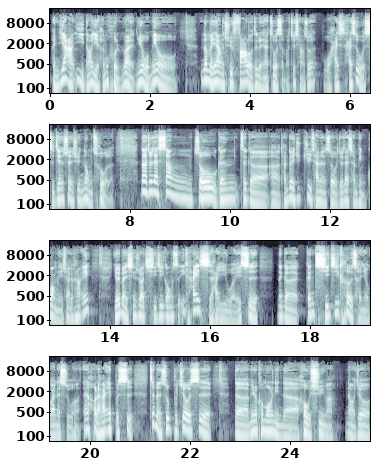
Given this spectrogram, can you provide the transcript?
很讶异，然后也很混乱，因为我没有那么样去 follow 这个人在做什么，就想说我还是还是我时间顺序弄错了。那就在上周我跟这个呃团队去聚餐的时候，我就在成品逛了一下，就看到哎，有一本新书叫《奇迹公司》，一开始还以为是那个跟奇迹课程有关的书哈，但是后来发现哎不是，这本书不就是《The Miracle Morning》的后续吗？那我就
